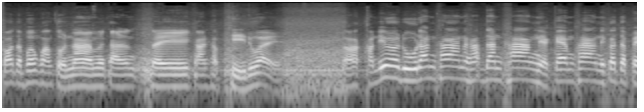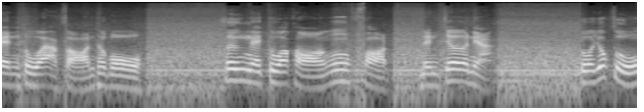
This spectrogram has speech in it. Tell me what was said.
ก็จะเพิ่มความสวยงามในการในการขับขี่ด้วยอ่าคราวนี้เราดูด้านข้างนะครับ ด้านข้างเนี่ยแก้มข้างนี่ก็จะเป็นตัวอักษรเทอร์โบ ซึ่งในตัวของ Ford Ranger เนี่ย ตัวยกสูง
